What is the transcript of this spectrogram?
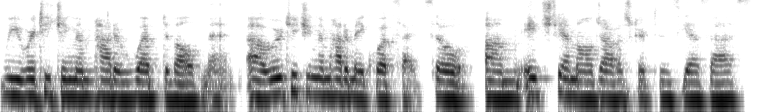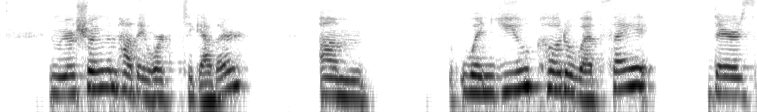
We were teaching them how to web development. Uh, we were teaching them how to make websites, so um, HTML, JavaScript, and CSS, and we were showing them how they work together. Um, when you code a website, there's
